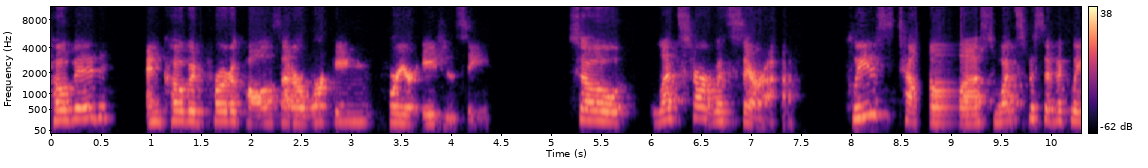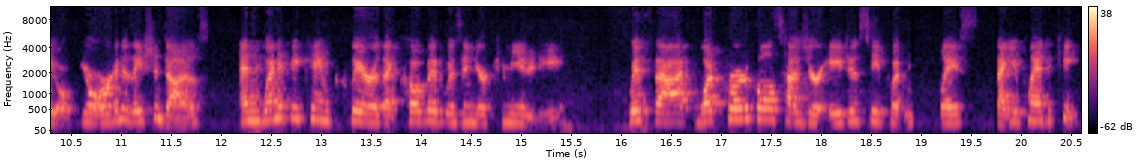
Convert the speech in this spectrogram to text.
COVID and COVID protocols that are working for your agency. So let's start with Sarah. Please tell us what specifically your organization does and when it became clear that COVID was in your community with that, what protocols has your agency put in place that you plan to keep?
